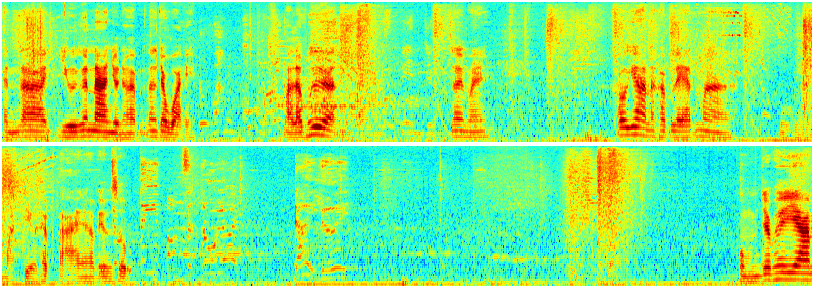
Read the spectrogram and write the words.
แพนด้ายื้อกันนานอยู่นะครับ น่าจะไหว มาแล้วเพื่อน ได้ไหม เข้ายากนะครับแรดมา โอ้โห หมัดเดียวแทบตายนะครับ เอลสุผมจะพยายาม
